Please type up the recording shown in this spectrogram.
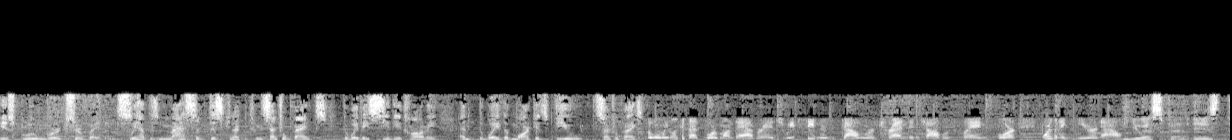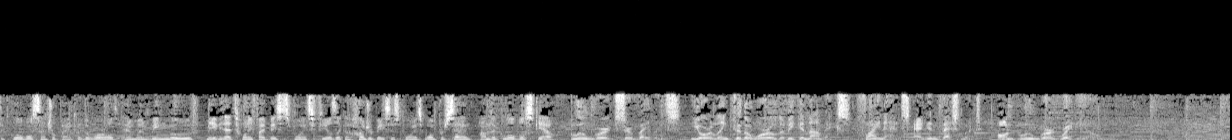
is Bloomberg Surveillance. We have this massive disconnect between central banks, the way they see the economy, and the way the markets view the central banks. But when we look at that four month average, we've seen this downward trend in jobless claims for more than a year now. The U.S. Fed is the global central bank of the world, and when we move, maybe that 25 basis points feels like 100 basis points, 1% on the global scale. Bloomberg Surveillance, your link to the world of economics, finance, and investment on Bloomberg Radio.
